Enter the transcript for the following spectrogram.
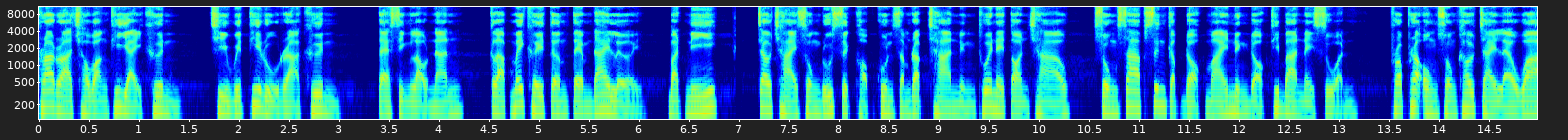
พระราชวังที่ใหญ่ขึ้น ชีวิตที่หรูหราขึ้น แต่สิ่งเหล่านั้นกลับไม่เคยเติมเต็มได้เลย บัดนี้เจ้าชายทรงรู้สึกขอบคุณสำหรับชาหนึ่งถ้วยในตอนเช้า ทรงทราบซึ่งกับดอกไม้หนึ่งดอกที่บานในสวน เพราะพระองค์ทรงเข้าใจแล้วว่า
